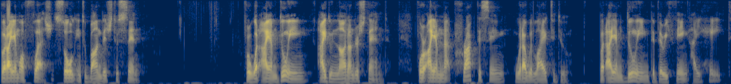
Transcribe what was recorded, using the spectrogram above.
but I am of flesh, sold into bondage to sin. For what I am doing, I do not understand. For I am not practicing what I would like to do, but I am doing the very thing I hate.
